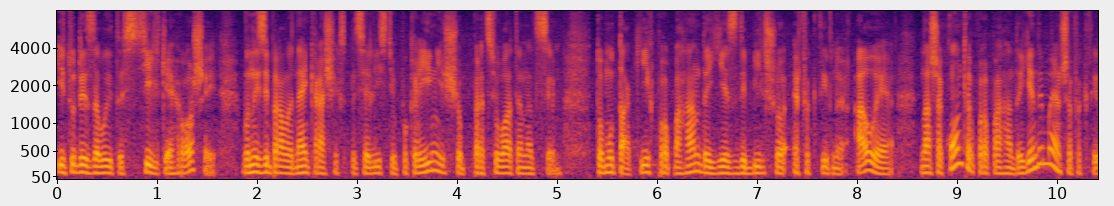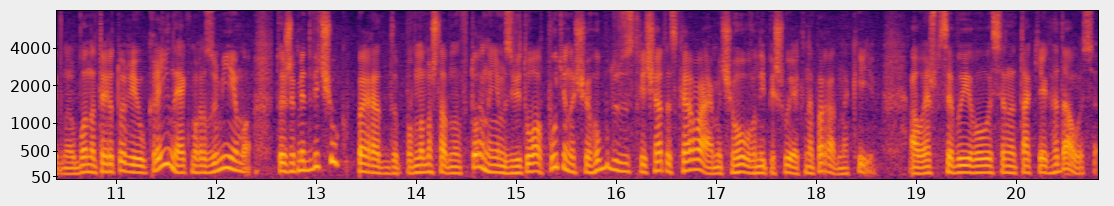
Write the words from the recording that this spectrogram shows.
і туди залито стільки грошей. Вони зібрали найкращих спеціалістів по країні, щоб працювати над цим. Тому так, їх пропаганда є здебільшого ефективною. Але наша контрпропаганда є не менш ефективною, бо на території України, як ми розуміємо, той же Медведчук перед повномасштабним вторгненням звітував Путіну, що його будуть зустрічати з караваями, чого вони пішли як на парад на Київ. Але ж це виявилося не так, як гадалося.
